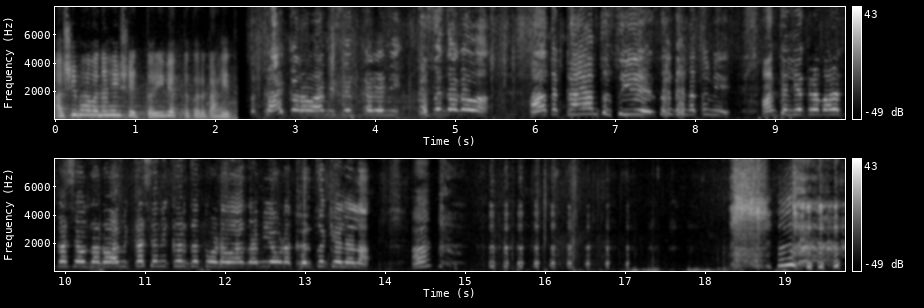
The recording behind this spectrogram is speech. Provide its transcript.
अशी भावना हे शेतकरी व्यक्त करत आहेत. काय करावं आम्ही शेतकऱ्यांनी? कसं जगावा? आता काय आमचं सीए? सांगा ना तुम्ही. आमच्या लेकरा बाळ कशावर जगावं? आम्ही कशाने कर्ज तोडावं? आज आम्ही एवढा खर्च केलेला. हा?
